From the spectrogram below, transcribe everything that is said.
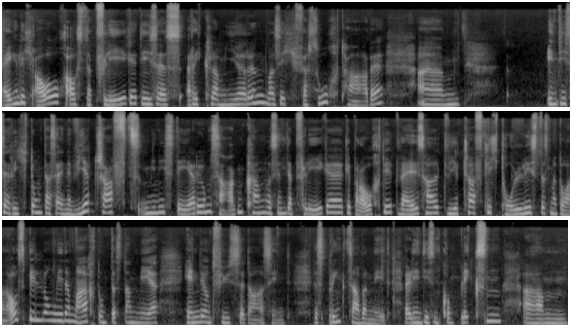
eigentlich auch aus der Pflege dieses Reklamieren, was ich versucht habe, ähm, in diese Richtung, dass ein Wirtschaftsministerium sagen kann, was in der Pflege gebraucht wird, weil es halt wirtschaftlich toll ist, dass man da eine Ausbildung wieder macht und dass dann mehr Hände und Füße da sind. Das bringt es aber nicht, weil in diesen komplexen ähm,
